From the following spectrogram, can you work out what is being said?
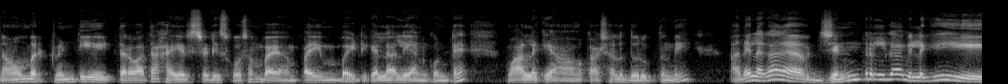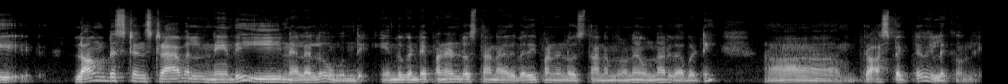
నవంబర్ ట్వంటీ ఎయిట్ తర్వాత హైయర్ స్టడీస్ కోసం పై బయటికి వెళ్ళాలి అనుకుంటే వాళ్ళకి ఆ అవకాశాలు దొరుకుతుంది. అదేలాగా జనరల్గా వీళ్ళకి లాంగ్ డిస్టెన్స్ ట్రావెల్ అనేది ఈ నెలలో ఉంది. ఎందుకంటే పన్నెండో స్థానాధిపతి పన్నెండో స్థానంలోనే ఉన్నారు కాబట్టి ఆ ప్రాస్పెక్ట్ వీళ్ళకి ఉంది.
